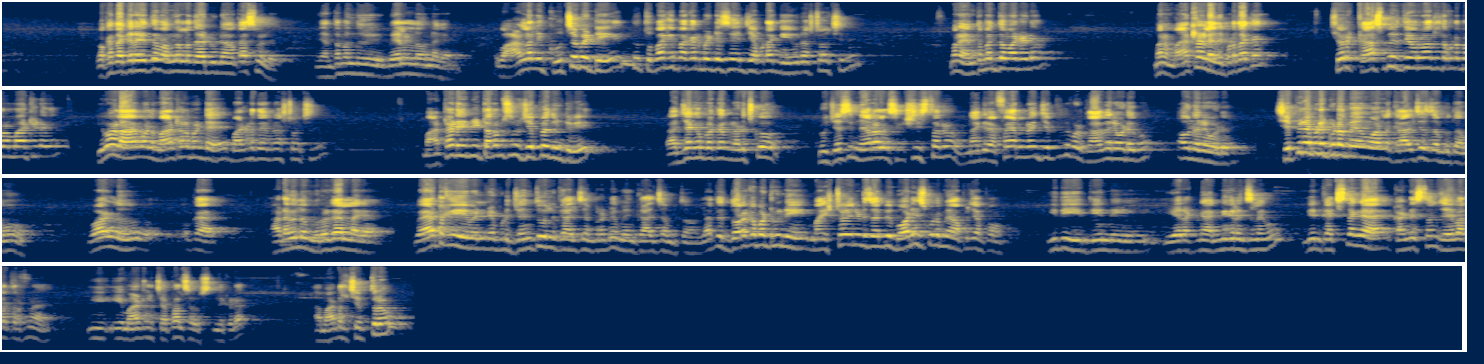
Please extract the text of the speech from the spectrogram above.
ఒక దగ్గర అయితే వందల్లో దాటి ఉండే అవకాశం లేదు. ఎంతమంది వేలల్లో ఉన్నా కానీ. వాళ్ళని కూర్చోబెట్టి నువ్వు తుపాకీ పక్కన పెట్టేసి అని చెప్పడానికి ఏమి నష్టం వచ్చింది? మనం ఎంతమందితో మాట్లాడాం? మనం మాట్లాడలేదు ఇప్పటిదాకా. చివరికి కాశ్మీర్ తీవ్రవాదులతో కూడా మనం మాట్లాడేది ఇవాళ వాళ్ళు మాట్లాడమంటే మాట్లాడితే ఏం నష్టం వచ్చింది? మాట్లాడే ఇన్ని టర్మ్స్ నువ్వు చెప్పేది ఉంటివి. రాజ్యాంగం ప్రకారం నడుచుకో. నువ్వు చేసిన నేరాలకు శిక్ష ఇస్తాను. నాకు ఎఫ్ఐఆర్ ఉన్నాయని చెప్పింది. వాడు కాదనేవాడేమో? అవుననేవాడు. చెప్పినప్పటికి కూడా మేము వాళ్ళని కాల్చేసి చంపుతాము. వాళ్ళు ఒక అడవిలో మృగాల్లాగా వేటకి వెళ్ళినప్పుడు జంతువులను కాల్చి చంపినట్టుగా మేము కాల్చి చంపుతాం. లేకపోతే దొరకబట్టుకుని మా ఇష్టమైనట్టు చంపి బాడీస్ కూడా మేము అప్పచెప్పాం. ఇది దీన్ని ఏ రకంగా అంగీకరించలేము. దీన్ని ఖచ్చితంగా ఖండిస్తాం. జయభారత్ తరఫున ఈ ఈ మాటలు చెప్పాల్సి వస్తుంది ఇక్కడ. ఆ మాటలు చెప్తున్నాం.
